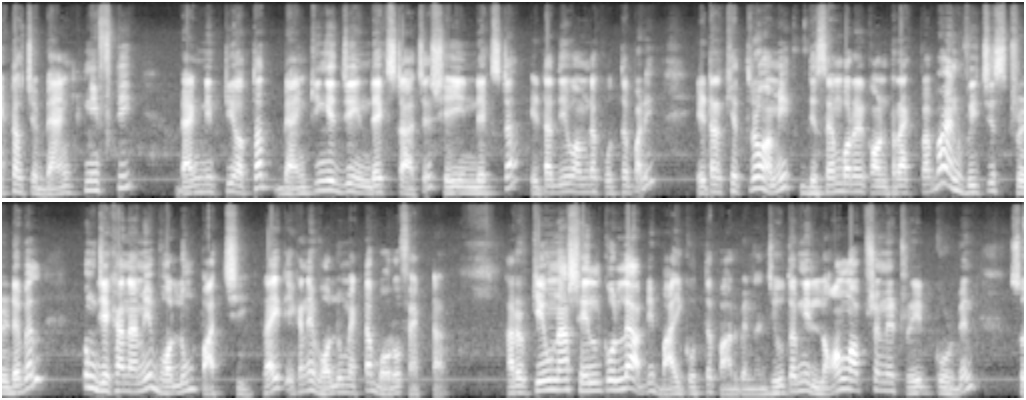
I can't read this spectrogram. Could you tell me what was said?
একটা হচ্ছে ব্যাংক নিফটি ব্যাংক নিফটি অর্থাৎ ব্যাংকিংয়ের যে ইন্ডেক্সটা আছে, সেই ইন্ডেক্সটা এটা দিয়েও আমরা করতে পারি। এটার ক্ষেত্রেও আমি ডিসেম্বরের কন্ট্রাক্ট পাবো অ্যান্ড হুইচ ইজ ট্রেডেবল এবং যেখানে আমি ভলিউম পাচ্ছি রাইট এখানে ভলিউম একটা বড় ফ্যাক্টর কারণ কেউ না সেল করলে আপনি বাই করতে পারবেন না। যেহেতু আপনি লং অপশনে ট্রেড করবেন সো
